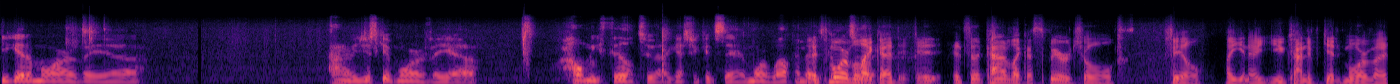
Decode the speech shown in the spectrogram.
you get a more of a uh, I don't know you just get more of a uh, homey feel to it i guess you could say a more welcoming it's more of like it. a it, it's a kind of like a spiritual feel like you know you kind of get more of an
